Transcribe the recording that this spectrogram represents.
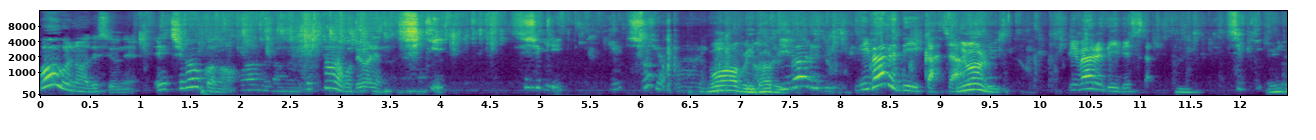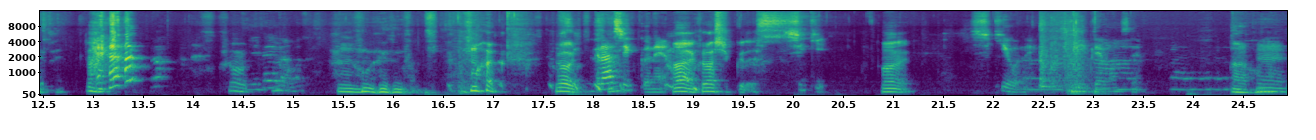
ワーグナーですよね。え、違うかな？ワーグナーの適当なこと言われるの？四季四季四季やと思うワーグナー。ルビバルディ。ビバルディか、じゃあ。ニワルディ。ビバルディでしたうん。四季。いいんじゃな い。クラシックね。はい、クラシックです。四季。はい。四季をね、聞いてますね。なるほど。うん。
